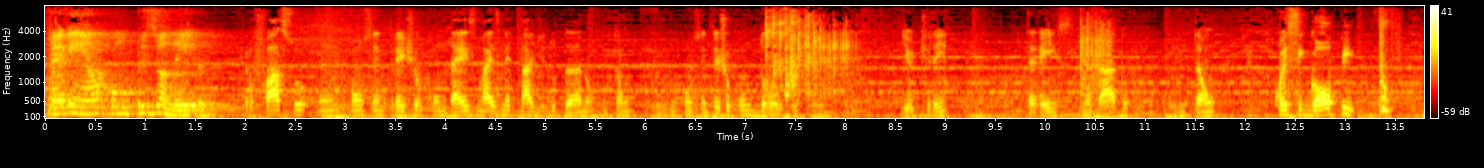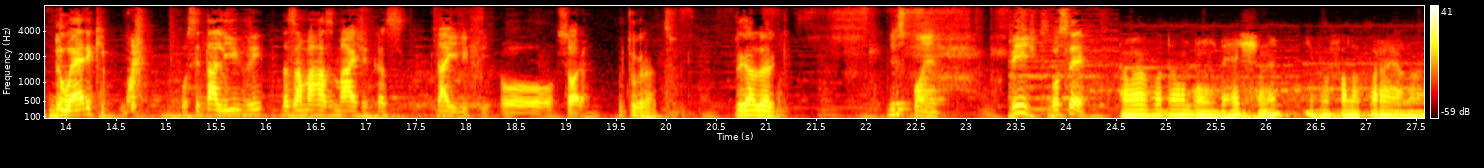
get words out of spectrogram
Peguem ela como prisioneira. Eu faço um concentration com 10 mais metade do dano, então um concentration com 12. E eu tirei 3 no dado. Então, com esse golpe do Eric, você tá livre das amarras mágicas da Ilith, ô Sora. Muito grato. Obrigado, Eric. Disponha. Vindix, você. Eu vou dar um, um dash, né? E vou falar pra ela:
